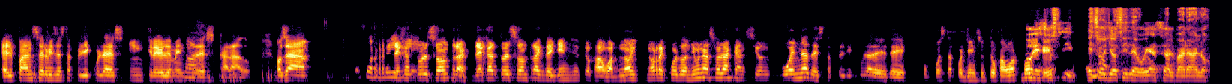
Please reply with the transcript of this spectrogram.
El fanservice de esta película es increíblemente Ah. descarado. O sea, horrible. deja tú el soundtrack, deja tú el soundtrack de James Newton Howard. No, no recuerdo ni una sola canción buena de esta película de, de- compuesta por James Newton Howard. No, eso sí, eso No. yo sí le voy a salvar a los,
